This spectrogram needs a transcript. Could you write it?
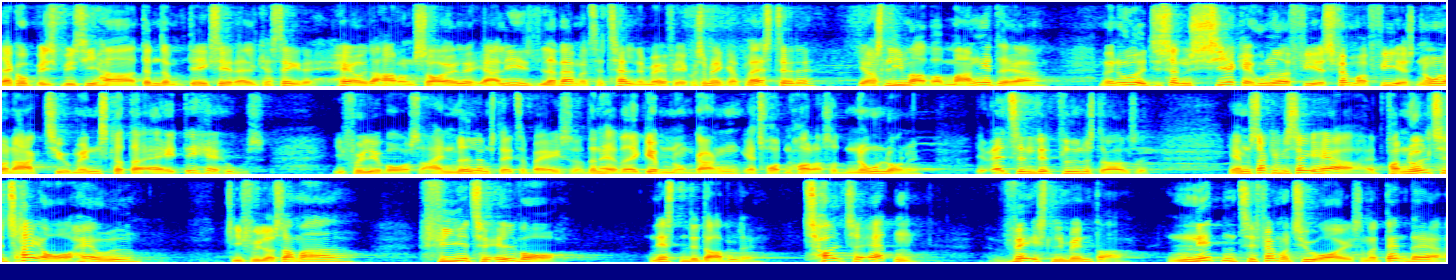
Jeg kunne, hvis, hvis I har dem, der, det er ikke sikkert, at alle kan se det. Herude, der har du en søjle. Jeg har lige lavet være med at tage tallene med, for jeg kunne simpelthen ikke have plads til det. Det er også lige meget, hvor mange det er. Men ud af de sådan cirka 180-85 nogenlunde aktive mennesker, der er i det her hus, ifølge vores egen medlemsdatabase, og den har jeg været igennem nogle gange, jeg tror, den holder sådan nogenlunde. Det er jo altid en lidt flydende størrelse. Jamen, så kan vi se her, at fra 0 til 3 år herude, de fylder så meget. 4 til 11 år, næsten det dobbelte. 12 til 18, væsentligt mindre. 19 til 25-årige, som er den der,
